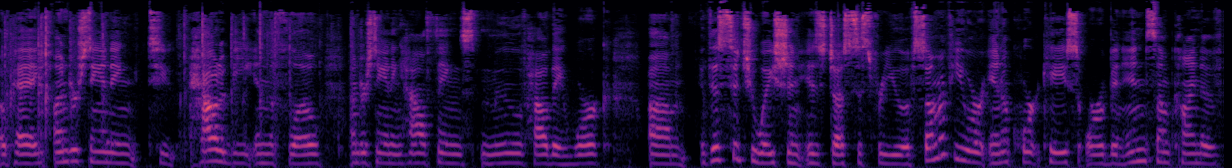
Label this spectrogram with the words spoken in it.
Okay, understanding to how to be in the flow, understanding how things move, how they work, um, this situation is justice for you. If some of you are in a court case or have been in some kind of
